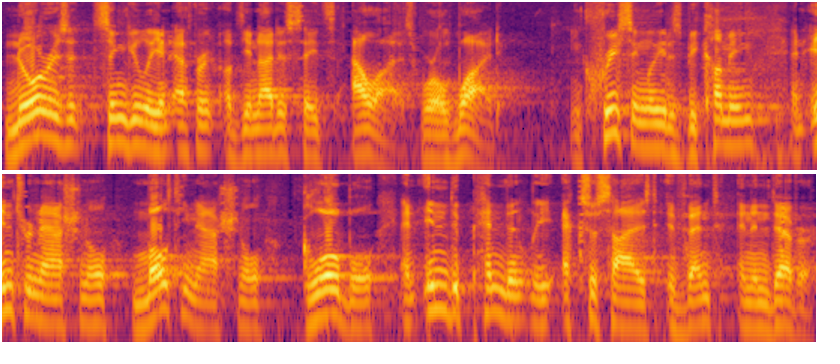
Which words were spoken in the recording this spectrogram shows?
nor is it singularly an effort of the United States allies worldwide. Increasingly, it is becoming an international, multinational, global, and independently exercised event and endeavor.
